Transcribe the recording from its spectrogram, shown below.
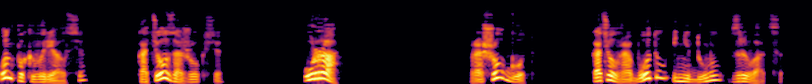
Он поковырялся. Котел зажегся. Ура! Прошел год. Котел работал и не думал взрываться.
